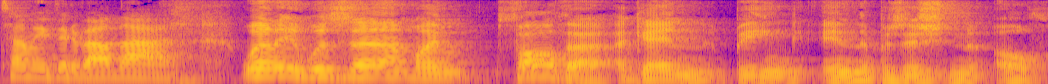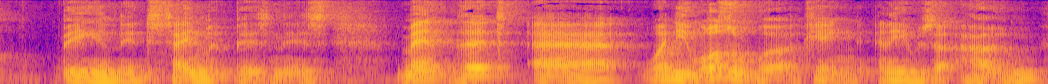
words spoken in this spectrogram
Tell me a bit about that. Well, it was uh, my father, again, being in the position of being in the entertainment business, meant that uh, when he wasn't working and he was at home,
